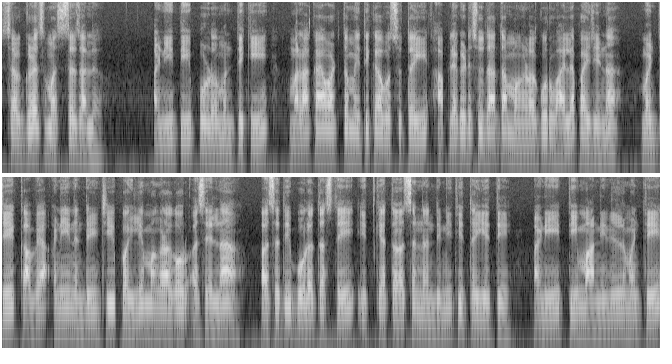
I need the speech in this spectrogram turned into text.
सगळंच मस्त झालं. आणि ती पुढं म्हणते की मला काय वाटतं माहिती का वसुताई आपल्याकडे सुद्धा आता मंगळागौर व्हायला पाहिजे ना? म्हणजे काव्या आणि नंदिनीची पहिली मंगळागौर असेल ना? असं ती बोलत असते इतक्यातच नंदिनी तिथं येते आणि ती मानिनीला म्हणते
